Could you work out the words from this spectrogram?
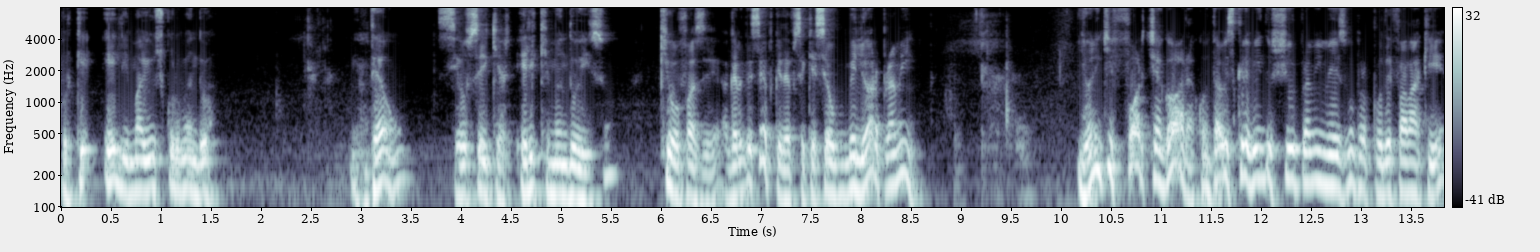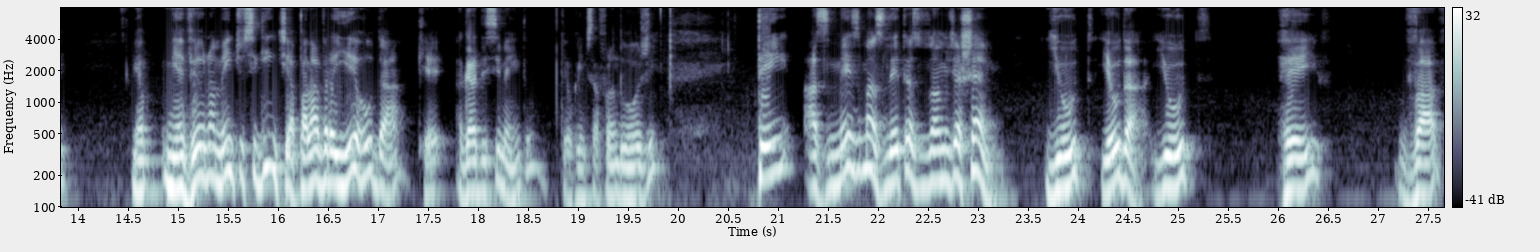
Porque ele maiúsculo mandou. Então, se eu sei que é ele que mandou isso, que eu vou fazer? Agradecer, porque deve ser que esse é o melhor para mim. E olhem que forte agora, quando estava escrevendo o shur para mim mesmo, para poder falar aqui, me, me veio na mente o seguinte, a palavra Yehudá, que é agradecimento, que é o que a gente está falando hoje, tem as mesmas letras do nome de Hashem. Yud, Yehudá, Yud, Rei, Vav,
